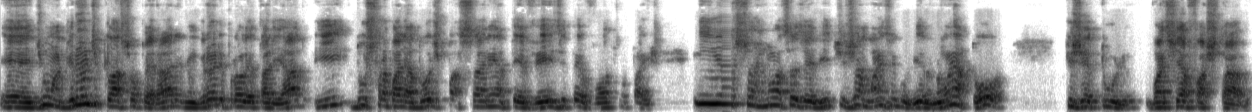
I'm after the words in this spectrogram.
é, de uma grande classe operária, de um grande proletariado e dos trabalhadores passarem a ter vez e ter voto no país. E isso as nossas elites jamais engoliram. Não é à toa que Getúlio vai ser afastado.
